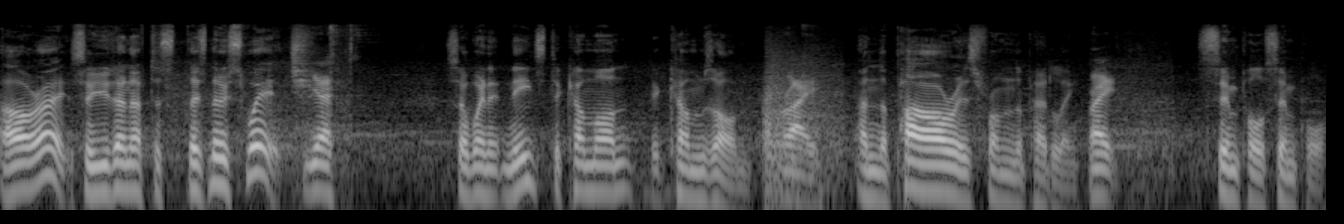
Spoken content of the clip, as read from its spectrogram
All right, so you don't have to, there's no switch. Yes, So when it needs to come on, it comes on. right, And the power is from the pedaling. right. Simple, simple.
